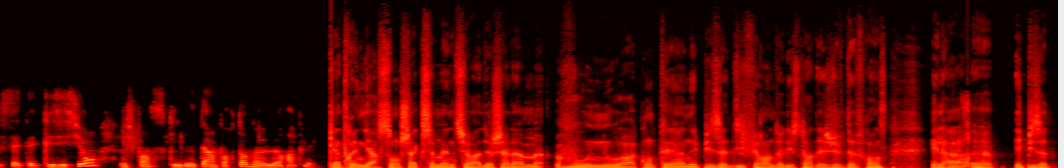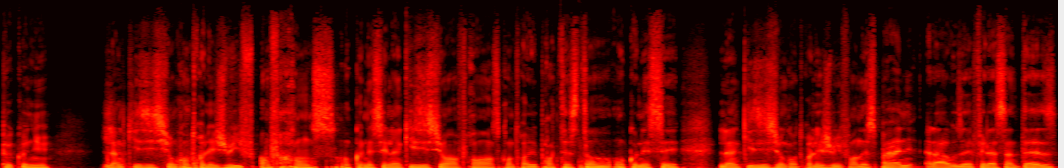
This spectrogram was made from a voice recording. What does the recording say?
cette acquisition, et je pense qu'il était important de le rappeler. Catherine Garçon, chaque semaine sur Radio Shalom, vous nous racontez un épisode différent de l'histoire des Juifs de France. Et là, épisode peu connu l'Inquisition contre les Juifs en France. On connaissait l'Inquisition en France contre les protestants, on connaissait l'Inquisition contre les Juifs en Espagne. Là, vous avez fait la synthèse,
